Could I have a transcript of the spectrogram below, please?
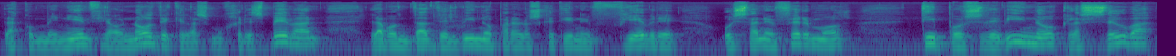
la conveniencia o no de que las mujeres beban, la bondad del vino para los que tienen fiebre o están enfermos, tipos de vino, clases de uva,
